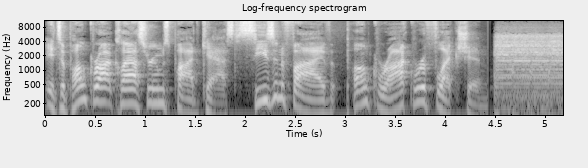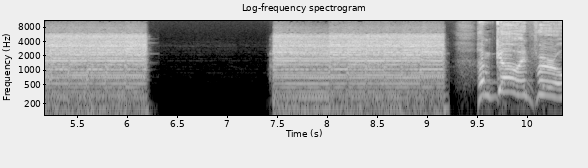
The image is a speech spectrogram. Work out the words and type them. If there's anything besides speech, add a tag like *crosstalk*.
It's a Punk Rock Classrooms podcast, Season 5, Punk Rock Reflection. I'm going for a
